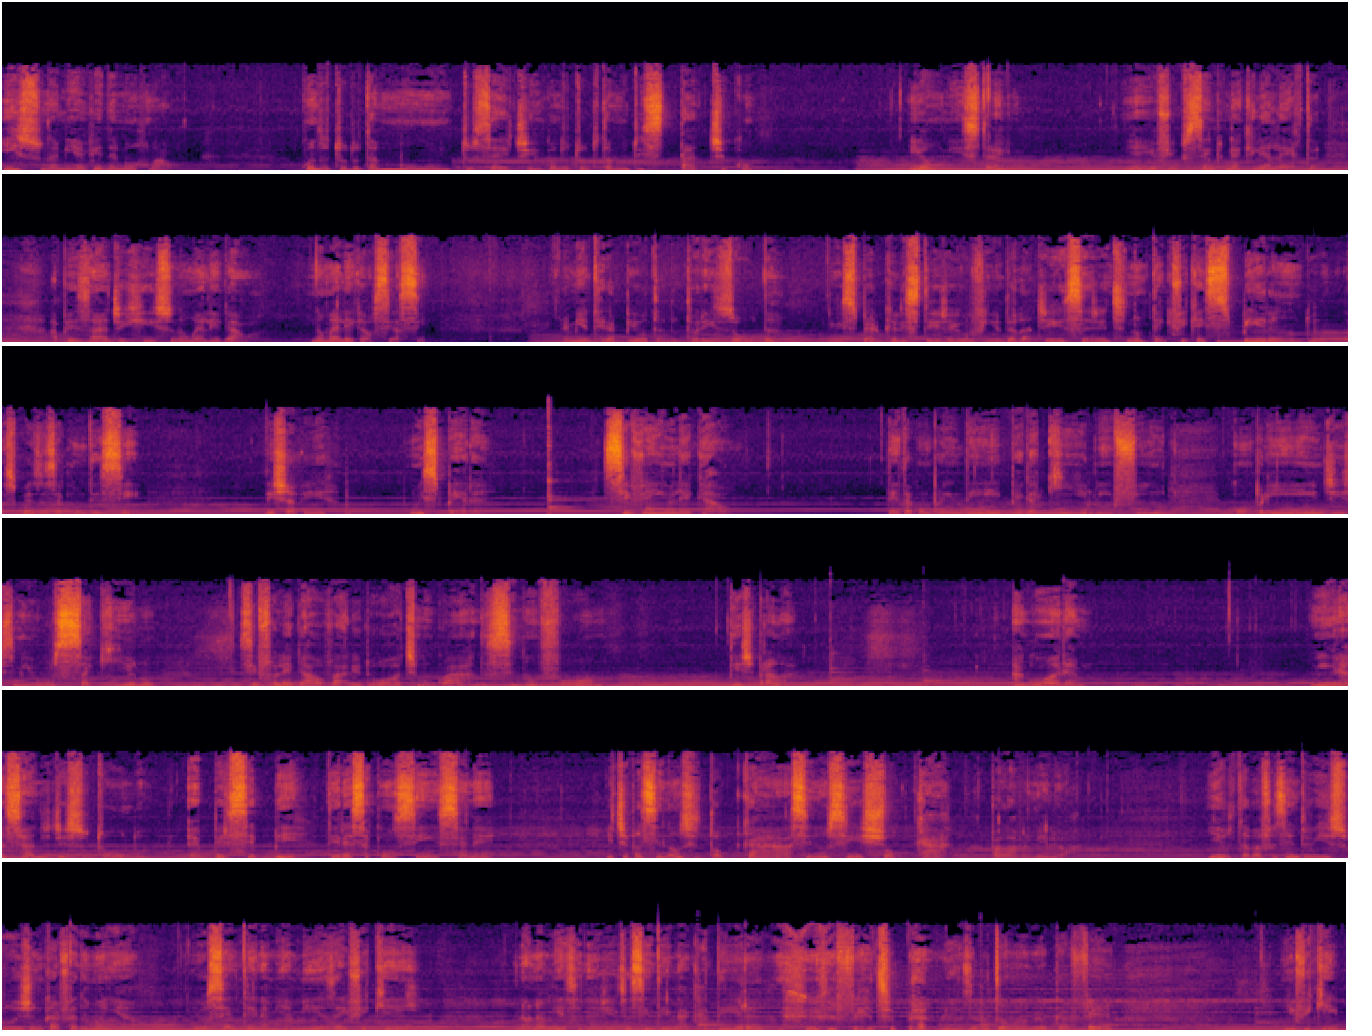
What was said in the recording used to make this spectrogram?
Isso na minha vida é normal. Quando tudo está muito certinho, quando tudo está muito estático, eu me estranho. E aí eu fico sempre naquele alerta. Apesar de que isso não é legal. Não é legal ser assim. A minha terapeuta, a doutora Isolda, eu espero que ela esteja aí ouvindo, ela disse: a gente não tem que ficar esperando as coisas acontecer. Deixa vir, não espera. Se vem o legal. Tenta compreender, pega aquilo, enfim, compreende, esmiuça aquilo. Se for legal, válido, ótimo, guarda. Se não for, deixa para lá. Agora, o engraçado disso tudo é perceber, ter essa consciência, né? E tipo assim, não se tocar, assim, não se chocar, a palavra melhor. E eu estava fazendo isso hoje no café da manhã. Eu sentei na minha mesa e fiquei Não na mesa, né, gente? Eu sentei na cadeira, de frente para a mesa, vou tomar meu café. E eu fiquei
